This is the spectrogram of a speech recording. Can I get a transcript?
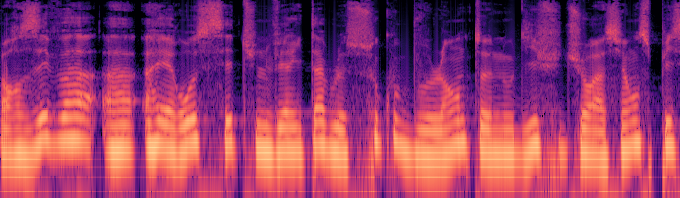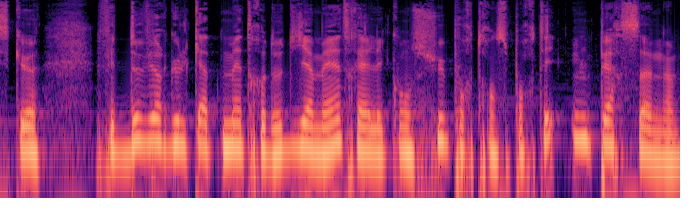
Alors Zeva Aero, c'est une véritable soucoupe volante, nous dit Futura Science, puisque fait 2,4 mètres de diamètre et elle est conçue pour transporter une personne.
